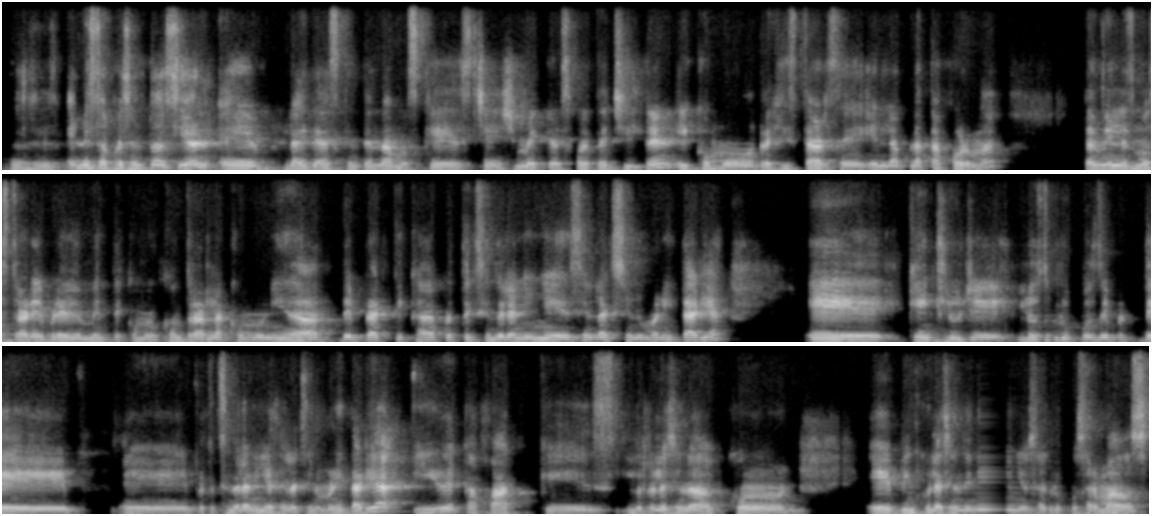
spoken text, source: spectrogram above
Entonces, en esta presentación, eh, la idea es que entendamos qué es Changemakers for the Children y cómo registrarse en la plataforma. También les mostraré brevemente cómo encontrar la comunidad de práctica de protección de la niñez en la acción humanitaria, eh, que incluye los grupos de, eh, protección de la niñez en la acción humanitaria y de CAFAC, que es relacionado con vinculación de niños a grupos armados.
